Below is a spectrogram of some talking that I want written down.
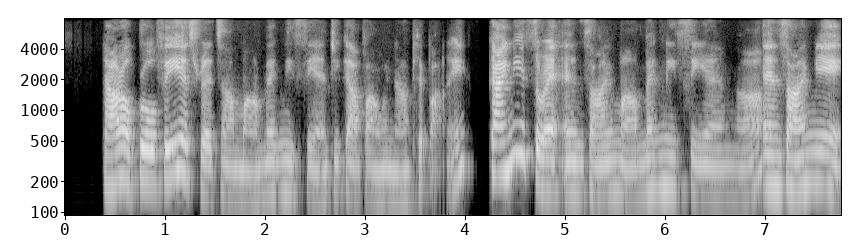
။ဒါကတော့ chlorophyll ရဲ့ structure မှာ magnesium အဓိကပါဝင်တာဖြစ်ပါတယ်။ kinase ဆိုတဲ့ enzyme မှာ magnesium က enzyme ရဲ့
